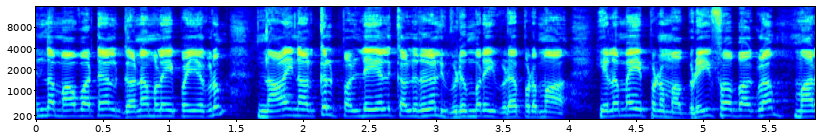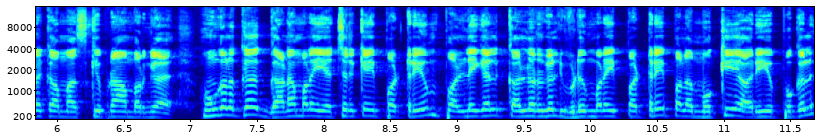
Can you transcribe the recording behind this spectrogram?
எந்த மாவட்டங்கள் கனமழை பெய்யக்கூடும்? நாளை நாட்கள் பள்ளிகள் கல்லூரிகள் விடுமுறை விடப்படுமா? இளமை இப்போ நம்ம பிரீஃபாக பார்க்கலாம். மறக்காம ஸ்கிப் பாருங்க உங்களுக்கு கனமழை எச்சரிக்கை பற்றியும் பள்ளிகள் கல்லூரிகள் விடுமுறை பற்றி பல முக்கிய அறிவிப்புகள்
